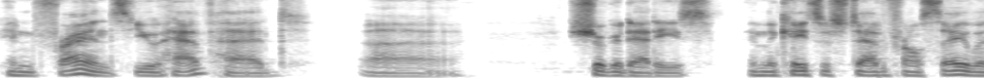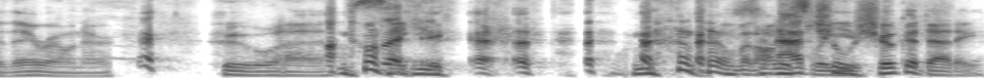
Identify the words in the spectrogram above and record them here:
in France, you have had uh, sugar daddies. In the case of Stade Francais with their owner, who uh, no, it. no, no, but honestly, actual sugar daddy.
